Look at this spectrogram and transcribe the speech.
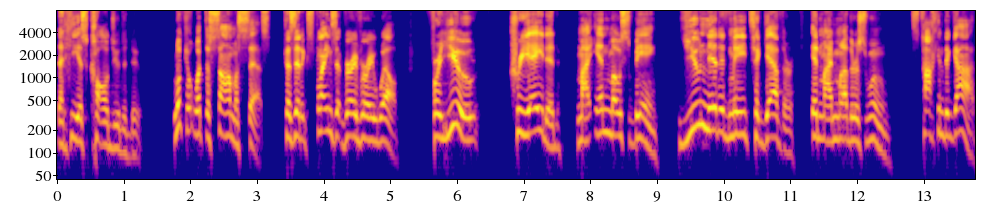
that He has called you to do. Look at what the psalmist says, because it explains it very, very well. For you created my inmost being, you knitted me together in my mother's womb. It's talking to God.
